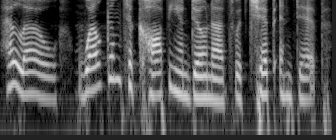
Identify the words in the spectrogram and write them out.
Hello, welcome to Coffee and Donuts with Chip and Dip.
